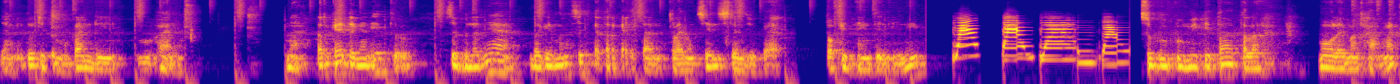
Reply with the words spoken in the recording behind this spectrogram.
yang itu ditemukan di Wuhan. Nah, terkait dengan itu, sebenarnya bagaimana sih keterkaitan climate change dan juga COVID-19 ini? Suhu bumi kita telah mulai menghangat,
